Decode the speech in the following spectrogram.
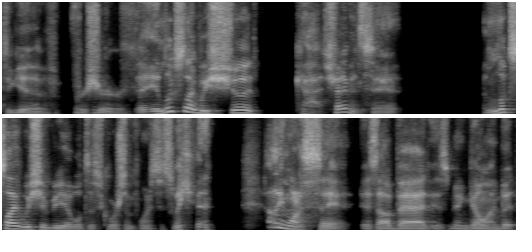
to give for sure. It looks like we should. God, should I even say it? It looks like we should be able to score some points this weekend. I don't even want to say it. Is how bad it's been going. But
